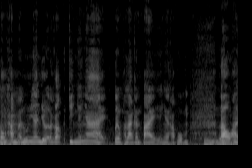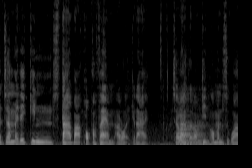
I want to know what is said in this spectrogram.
ต้องทำอันนู้นนี่นั่นเยอะแล้วก็กินง่าย ๆ เติมพลังกันไปอย่างเงี้ยครับผมอืมเราอาจจะไม่ได้กินสตาร์บัคเพราะกาแฟมันอร่อยก็ได้ใช่ป่ะอ่าแต่เรากินเพราะมันรู้สึกว่า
